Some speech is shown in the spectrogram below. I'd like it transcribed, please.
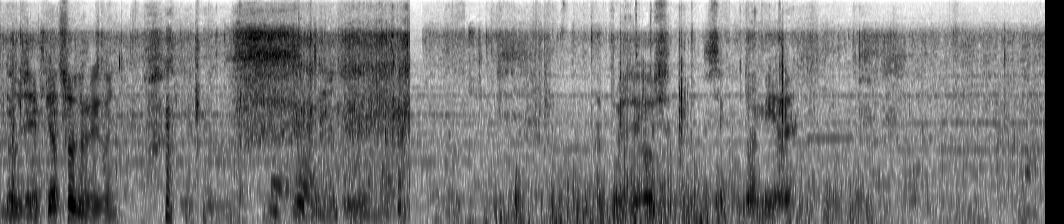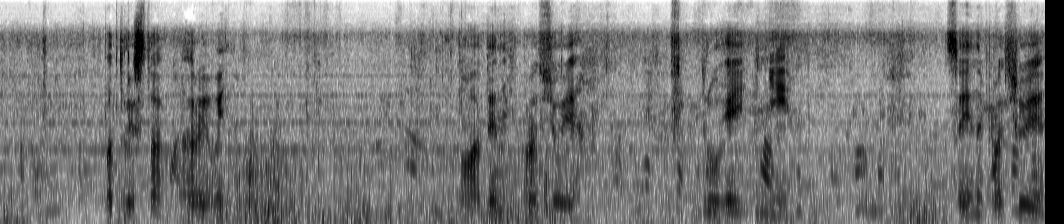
друзі, 500 гривень. Так, друзі, ось секундоміри. По 300 гривень. Один працює, другий ні. Цей не працює,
